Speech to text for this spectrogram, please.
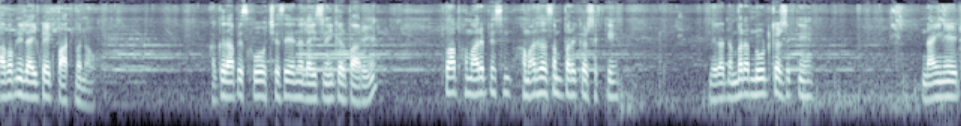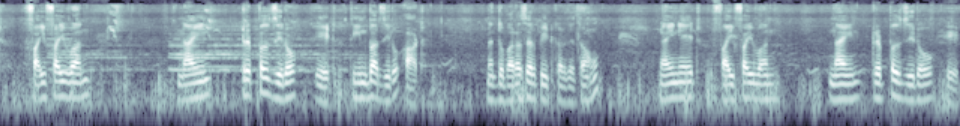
आप अपनी लाइफ का एक पाथ बनाओ। अगर आप इसको अच्छे से एनालाइज नहीं कर पा रहे हैं तो आप हमारे पे हमारे साथ संपर्क कर सकते हैं। मेरा नंबर आप नोट कर सकते हैं। Nine eight five five one nine triple zero eight, तीन बार ज़ीरो आठ। मैं दोबारा से रिपीट कर देता हूँ। Nine eight five five one nine triple zero eight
